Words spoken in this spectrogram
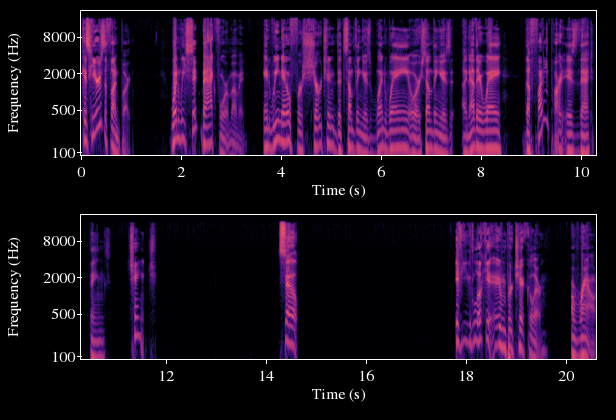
Because here's the fun part when we sit back for a moment and we know for certain that something is one way or something is another way, the funny part is that things change. So, if you look at in particular around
